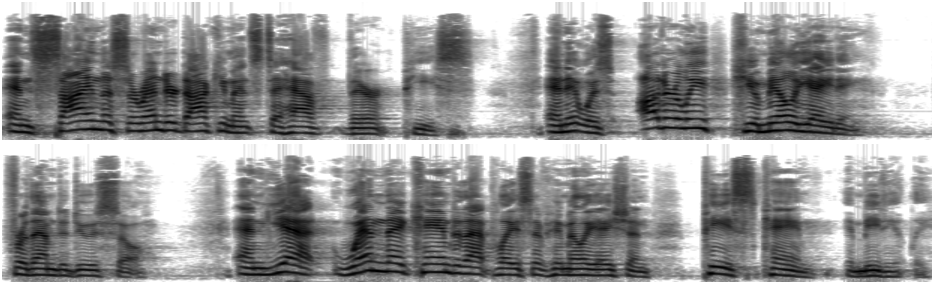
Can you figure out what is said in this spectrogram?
and sign the surrender documents to have their peace. And it was utterly humiliating for them to do so. And yet, when they came to that place of humiliation, peace came immediately.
